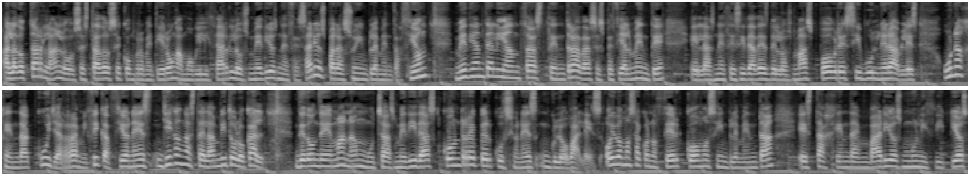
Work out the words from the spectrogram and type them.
Al adoptarla, los estados se comprometieron a movilizar los medios necesarios para su implementación mediante alianzas centradas especialmente en las necesidades de los más pobres y vulnerables, una agenda cuyas ramificaciones llegan hasta el ámbito local, de donde emanan muchas medidas con repercusiones globales. Hoy vamos a conocer cómo se implementa esta agenda en varios municipios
